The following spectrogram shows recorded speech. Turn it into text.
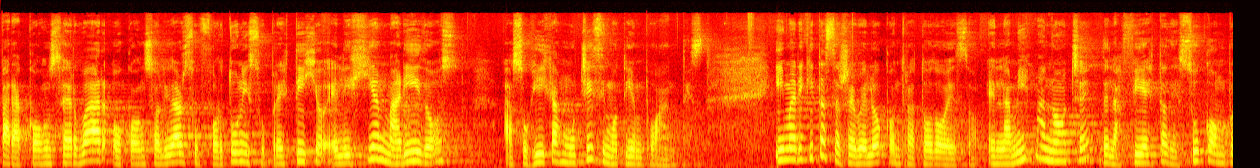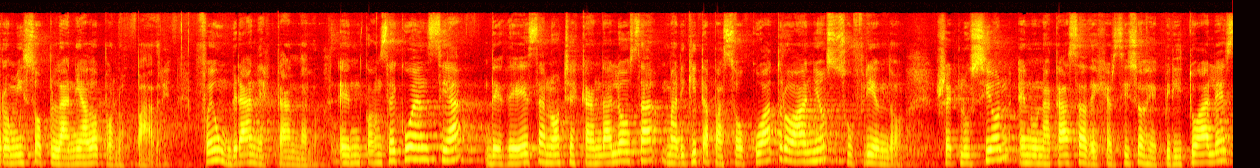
para conservar o consolidar su fortuna y su prestigio, elegían maridos a sus hijas muchísimo tiempo antes. Y Mariquita se rebeló contra todo eso en la misma noche de la fiesta de su compromiso planeado por los padres. Fue un gran escándalo. En consecuencia, desde esa noche escandalosa, Mariquita pasó cuatro años sufriendo reclusión en una casa de ejercicios espirituales,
